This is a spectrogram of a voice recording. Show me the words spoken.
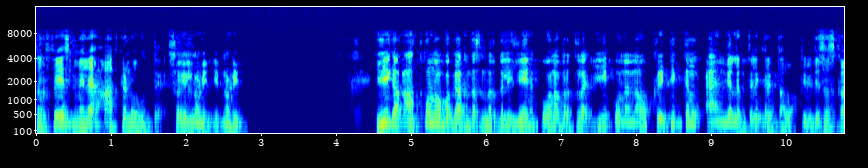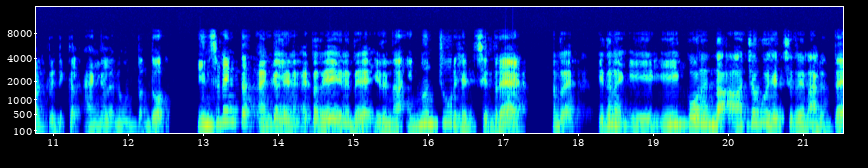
ಸರ್ಫೇಸ್ ಮೇಲೆ ಹಾತ್ಕೊಂಡು ಹೋಗುತ್ತೆ. ಸೊ ಇಲ್ಲಿ ನೋಡಿ ಇದು ನೋಡಿ. ಈಗ ಹಾತ್ಕೊಂಡು ಹೋಗ್ಬೇಕಾದಂತ ಸಂದರ್ಭದಲ್ಲಿ ಏನ್ ಕೋನ ಬರುತ್ತಲ್ಲ, ಈ ಕೋನ ನಾವು ಕ್ರಿಟಿಕಲ್ ಆಂಗಲ್ ಅಂತೇಳಿ ಕರಿತಾ ಹೋಗ್ತೀವಿ. This is called critical angle ಅನ್ನುವಂಥದ್ದು. ಇನ್ಸಿಡೆಂಟ್ ಆಂಗಲ್ ಏನ ರೇ ಏನಿದೆ? ಇದನ್ನ ಇನ್ನೊಂಚೂರು ಹೆಚ್ಚಿಸಿದ್ರೆ, ಅಂದ್ರೆ ಇದನ್ನ ಈ ಈ ಕೋನದಿಂದ ಆಚೆಗೂ ಹೆಚ್ಚಿದ್ರೆ ಏನಾಗುತ್ತೆ?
